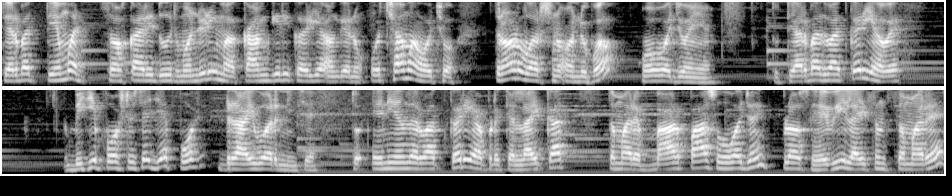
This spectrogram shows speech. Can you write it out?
ત્યારબાદ તેમજ સહકારી દૂધ મંડળીમાં કામગીરી કર્યા અંગેનો ઓછામાં ઓછો ત્રણ વર્ષનો અનુભવ હોવો જોઈએ. તો ત્યારબાદ વાત કરીએ હવે, બીજી પોસ્ટ છે જે પોસ્ટ ડ્રાઈવરની છે. તો એની અંદર વાત કરીએ આપણે કે લાયકાત તમારે બાર પાસ હોવા જોઈએ, પ્લસ હેવી લાઇસન્સ તમારે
